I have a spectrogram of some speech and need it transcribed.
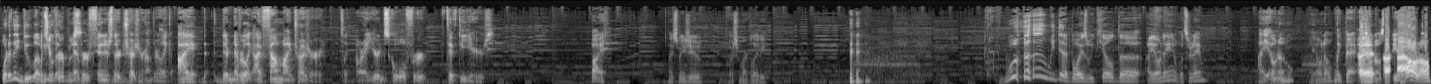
What do they do about What's your people that never finish their treasure hunt? They're like, I. They're never like, I found my treasure. It's like, all right, you're in school for fifty years. Bye. Nice to meet you. Question mark, lady. Woohoo! We did it, boys. We killed the Ione. What's her name? Iono, Iono. like that. I, Iono I, spear. I don't know.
